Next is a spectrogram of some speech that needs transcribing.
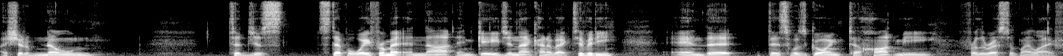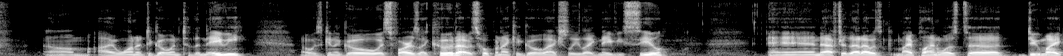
I should have known to just step away from it and not engage in that kind of activity, and that this was going to haunt me for the rest of my life. Um, I wanted to go into the Navy. I was going to go as far as I could. I was hoping I could go actually like Navy SEAL. And after that, I was my plan was to do my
